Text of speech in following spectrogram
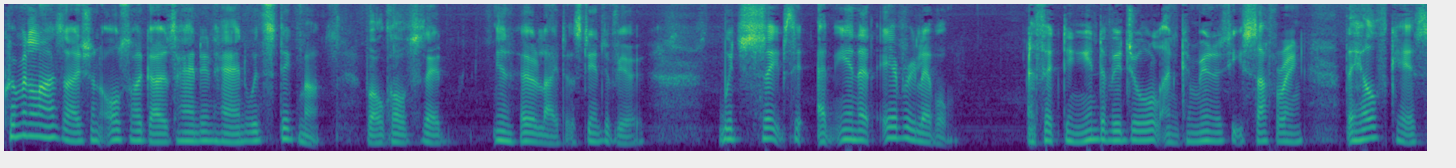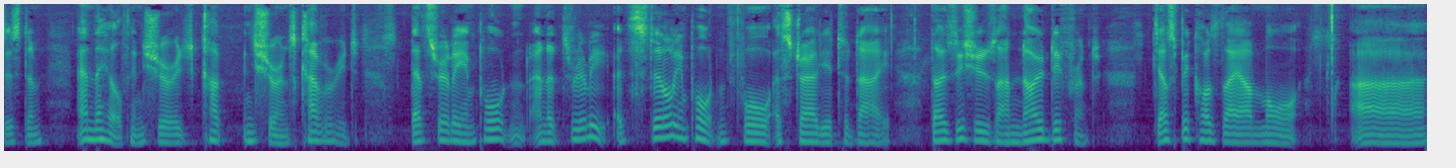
Criminalisation also goes hand in hand with stigma, Volkow said in her latest interview, which seeps in at every level, affecting individual and community suffering, the healthcare system, and the health insurance, insurance coverage. That's really important, and it's really it's still important for Australia today. Those issues are no different, just because they are more uh,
